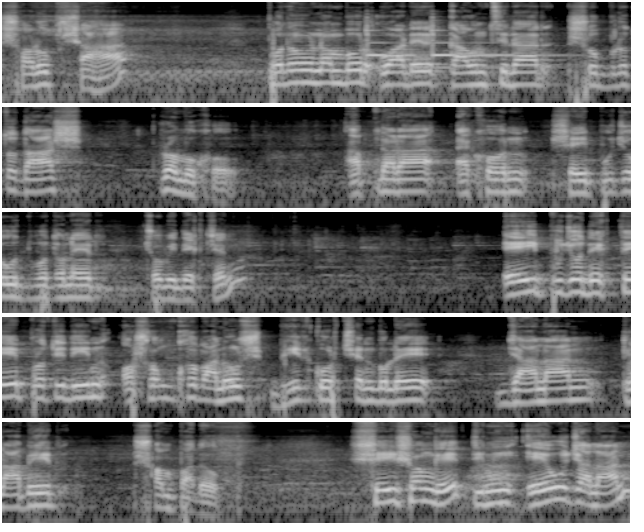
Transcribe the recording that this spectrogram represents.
স্বরূপ সাহা। পনেরো নম্বর ওয়ার্ডের কাউন্সিলর সুব্রত দাস প্রমুখ। আপনারা এখন সেই পুজো উদ্বোধনের ছবি দেখছেন। এই পুজো দেখতে প্রতিদিন অসংখ্য মানুষ ভিড় করছেন বলে জানান ক্লাবের সম্পাদক। সেই সঙ্গে তিনি এও জানান,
